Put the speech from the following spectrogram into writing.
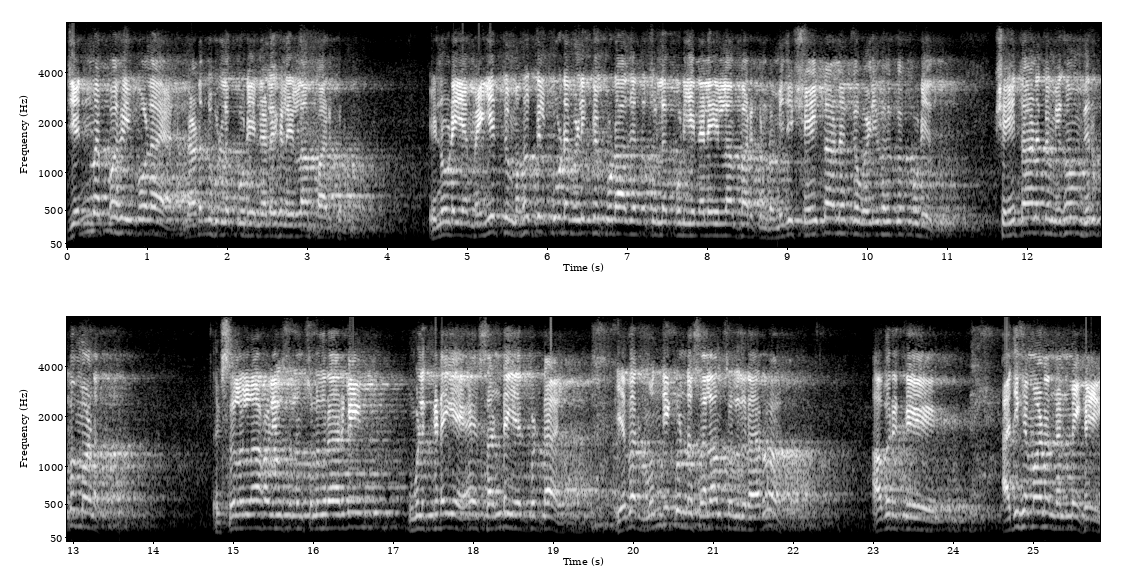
ஜென்ம பகை போல நடந்து கொள்ளக்கூடிய நிலைகளை எல்லாம் பார்க்கிறோம். என்னுடைய மையத்து முகத்தில் கூட விழிக்கக்கூடாது என்று சொல்லக்கூடிய நிலையெல்லாம் பார்க்கின்றோம். இது ஷெய்தானுக்கு வழிவகுக்கக்கூடியது. ஷைத்தானுக்கு மிகவும் விருப்பமானது. ஸல்லல்லாஹு அலைஹி வஸல்லம் சொல்கிறார்கள் உங்களுக்கிடையே சண்டை ஏற்பட்டால் எவர் முந்தி கொண்டு சலாம் சொல்கிறாரோ அவருக்கு அதிகமான நன்மைகள்.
